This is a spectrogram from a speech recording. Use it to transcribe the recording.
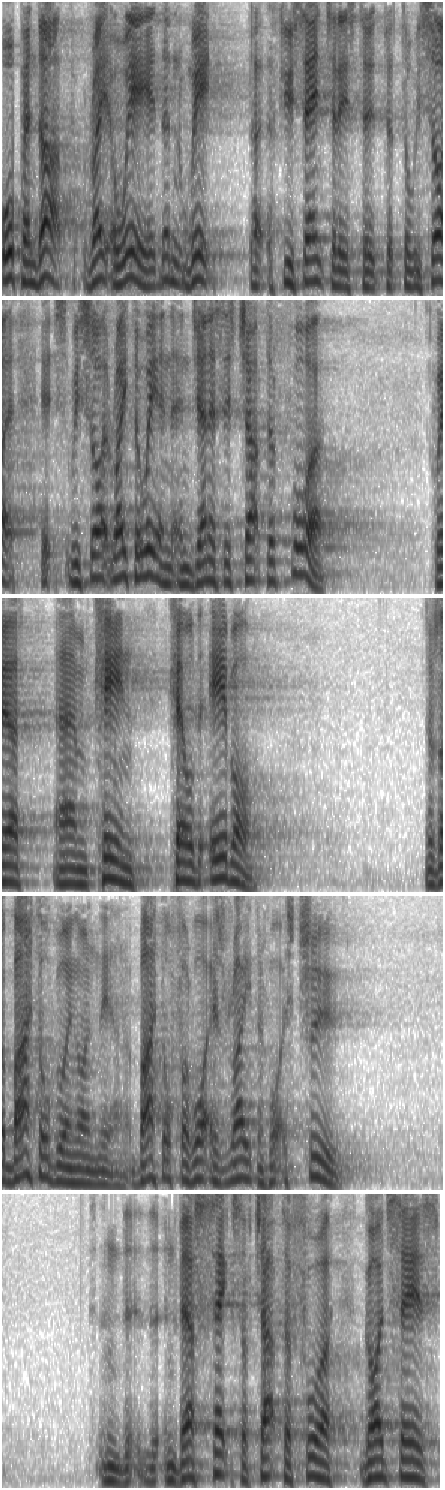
opened up right away. It didn't wait a few centuries to, to, till we saw it. It's, we saw it right away in, in Genesis chapter 4, where um, Cain killed Abel. There's a battle going on there, a battle for what is right and what is true. In, the, in verse 6 of chapter 4, God says,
